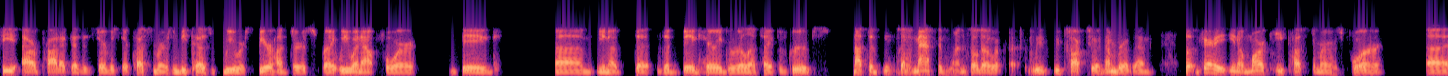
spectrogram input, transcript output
see our product as it serviced their customers. And because we were spear hunters, right, we went out for big, um, you know, the the big hairy gorilla type of groups, not the, the massive ones, although uh, we we talked to a number of them, but very you know marquee customers for uh,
